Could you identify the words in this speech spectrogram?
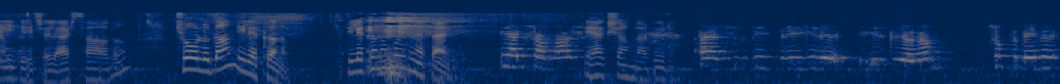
iyi akşamlar. geceler. Sağ olun. Çorlu'dan Dilek Hanım. Dilek Hanım buyurun efendim. İyi akşamlar. İyi akşamlar buyurun. Ee, sizi büyük bir ilgiyle izliyorum. Çok da beğenerek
